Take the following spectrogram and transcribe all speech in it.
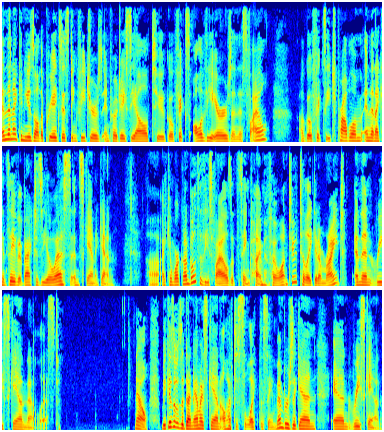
And then I can use all the pre-existing features in ProJCL to go fix all of the errors in this file. I'll go fix each problem, and then I can save it back to ZOS and scan again. Uh, I can work on both of these files at the same time if I want to, till I get them right, and then rescan that list. Now, because it was a dynamic scan, I'll have to select the same members again and rescan.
